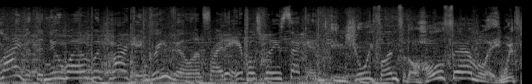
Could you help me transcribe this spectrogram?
Live at the new Wildwood Park in Greenville on Friday, April 22nd. Enjoy fun for the whole family with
